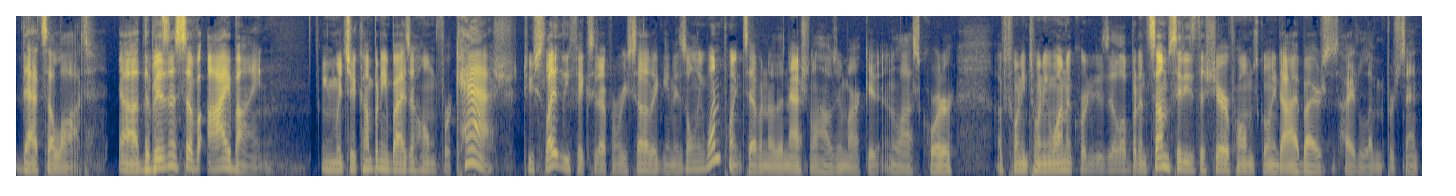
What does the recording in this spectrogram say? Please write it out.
that's a lot. Uh, the business of iBuying, in which a company buys a home for cash to slightly fix it up and resell it again, is only 1.7 of the national housing market in the last quarter of 2021, according to Zillow. But in some cities, the share of homes going to iBuyers is high at 11%.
